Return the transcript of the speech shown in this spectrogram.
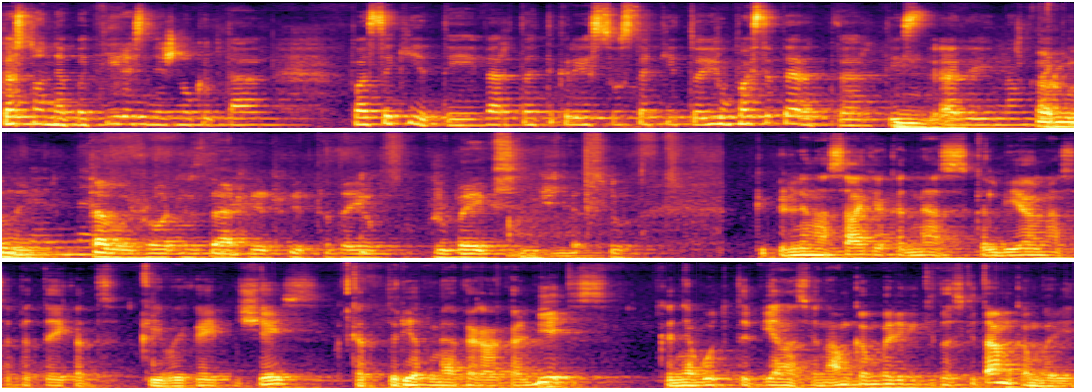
kas to nepatyręs, nežinau kaip tą pasakyti, tai verta tikrai su statytoju pasitarti, ar, teis, mm. ar einam. Arūnai, ar ne. Tavo žodis dar ir, ir tada jau užbaigsim iš tiesų. Kaip ir Lina sakė, kad mes kalbėjomės apie tai, kad kai vaikai išeis, kad turėtume apie ką kalbėtis kad nebūtų taip vienas vienam kambarį, kitas kitam kambarį.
